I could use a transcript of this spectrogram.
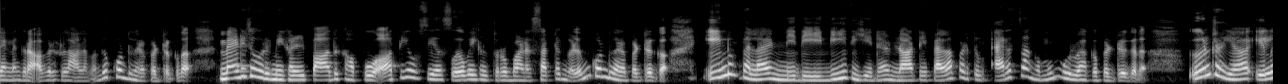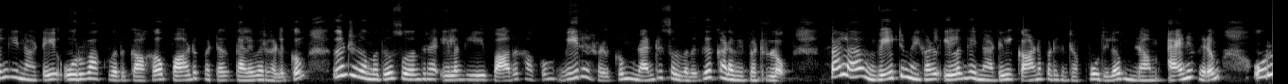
கென்னங்கிற அவர்களால் வந்து கொண்டு வரப்பட்டிருக்குது. மனித உரிமைகள் பாதுகாப்பு அத்தியாவசிய சேவைகள் தொடர்பான சட்டங்களும் கொண்டு வரப்பட்டிருக்கு. இன்னும் பல நிதி நீதி என நாட்டை பலப்படுத்தும் அரசாங்கமும் உருவாக்கப்பட்டிருக்குது. இன்றைய இலங்கை நாட்டை உருவாக்குவதற்காக பாடுபட்ட தலைவர்களுக்கும் இன்று எமது சுதந்திர இலங்கையை பாதுகாக்கும் வீரர்களுக்கும் நன்றி சொல்வதற்கு கடமைப்பட்டுள்ளோம். பல வேற்றுமைகள் இலங்கை நாட்டில் காணப்படுகின்ற போதிலும் நாம் அனைவரும் ஒரு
